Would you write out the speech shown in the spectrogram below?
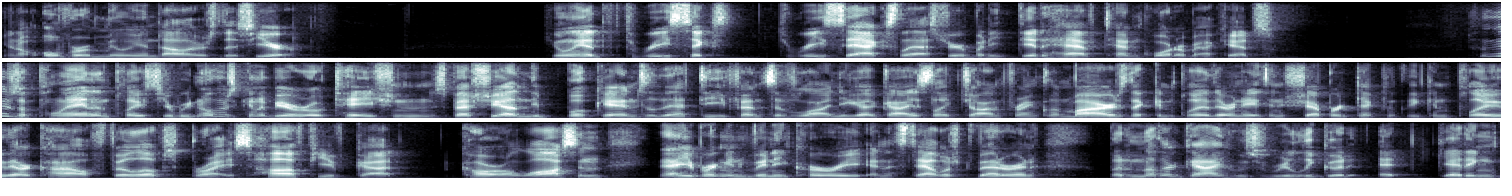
you know, over a million dollars this year. He only had three six three sacks last year, but he did have 10 quarterback hits. So there's a plan in place here. We know there's going to be a rotation, especially on the bookends of that defensive line. You got guys like John Franklin Myers that can play there. Nathan Shepherd technically can play there. Kyle Phillips, Bryce Huff. You've got Carl Lawson. Now you bring in Vinny Curry, an established veteran, but another guy who's really good at getting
